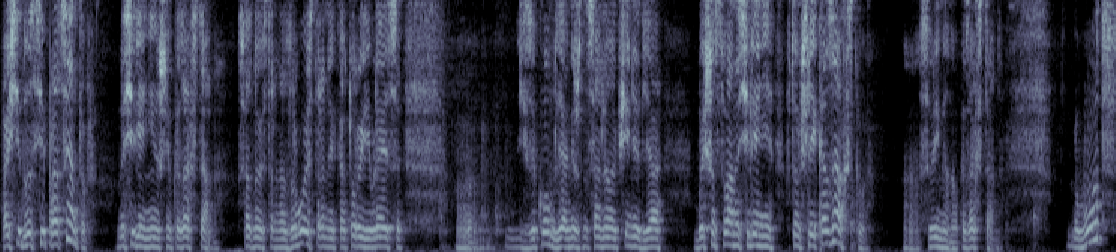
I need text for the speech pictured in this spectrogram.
почти 20% населения нынешнего Казахстана. с одной стороны, а с другой стороны, который является языком для межнационального общения для большинства населения, в том числе и казахского, современного Казахстана. Вот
